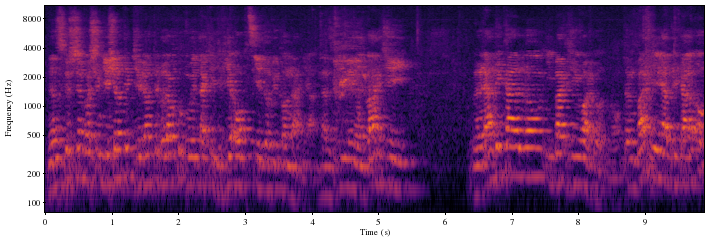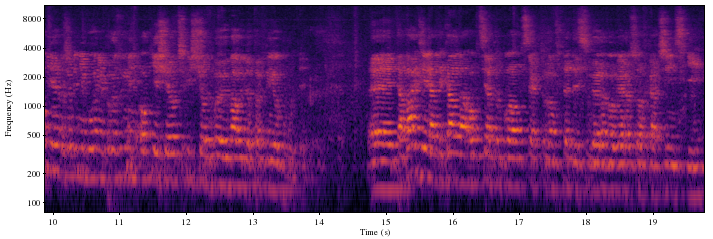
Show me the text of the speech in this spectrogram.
W związku z czym w 1989 roku były takie dwie opcje do wykonania. Nazwijmy ją bardziej radykalną i bardziej łagodną. Tę bardziej radykalną, obie, żeby nie było nieporozumień, obie się oczywiście odwoływały do pewnej obłudy. E, Ta bardziej radykalna opcja to była opcja, którą wtedy sugerował Jarosław Kaczyński,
